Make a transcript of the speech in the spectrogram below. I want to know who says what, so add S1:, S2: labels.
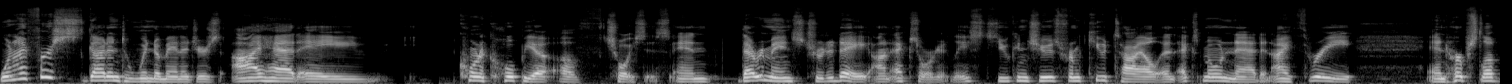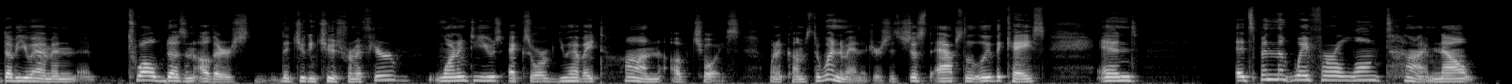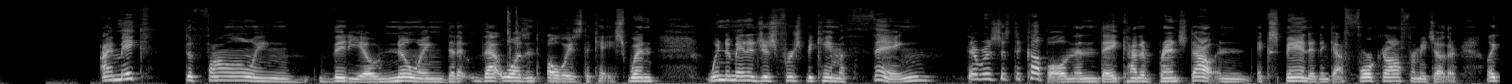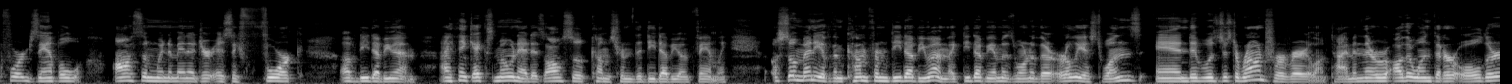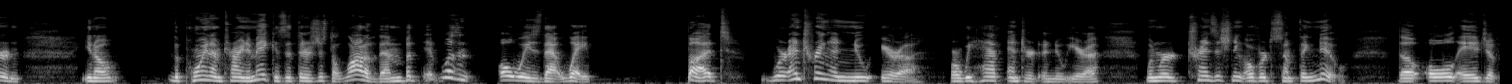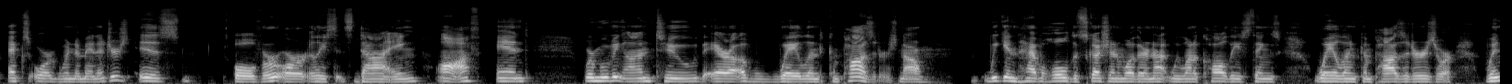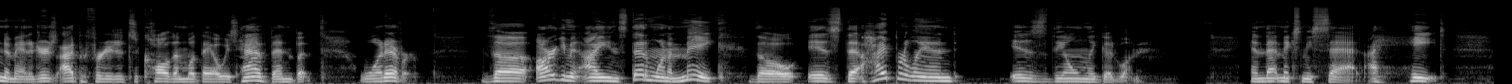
S1: When I first got into window managers, I had a cornucopia of choices, and that remains true today on Xorg at least. You can choose from Qtile and Xmonad and i3 and Herbstluft WM and 12 dozen others that you can choose from. If you're wanting to use Xorg, you have a ton of choice when it comes to window managers. It's just absolutely the case. And it's been the way for a long time. Now, I make the following video knowing that it, that wasn't always the case. When window managers first became a thing, there was just a couple, and then they kind of branched out and expanded and got forked off from each other. Like, for example, Awesome Window Manager is a fork of DWM. I think Xmonad is also comes from the DWM family. So many of them come from DWM. Like DWM is one of the earliest ones, and it was just around for a very long time. And there are other ones that are older, and you know, the point I'm trying to make is that there's just a lot of them, but it wasn't always that way. But we're entering a new era, or we have entered a new era, when we're transitioning over to something new. The old age of Xorg window managers is over, or at least it's dying off, and we're moving on to the era of Wayland compositors. Now, we can have a whole discussion whether or not we want to call these things Wayland compositors or window managers. I prefer to, to call them what they always have been, but whatever. The argument I instead want to make, though, is that Hyprland is the only good one. And that makes me sad. I hate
